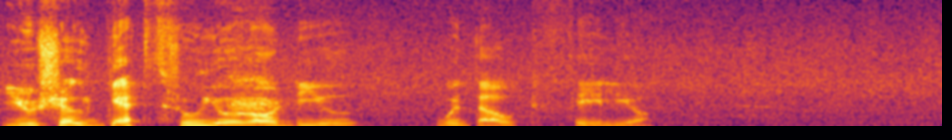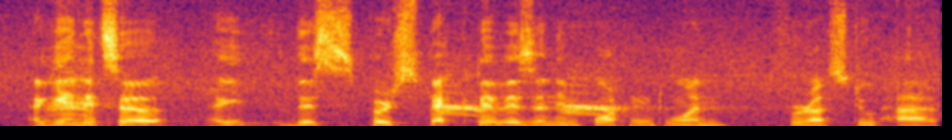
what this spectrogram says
You shall get through your ordeal without failure. Again, it's a, I this perspective is an important one for us to have.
